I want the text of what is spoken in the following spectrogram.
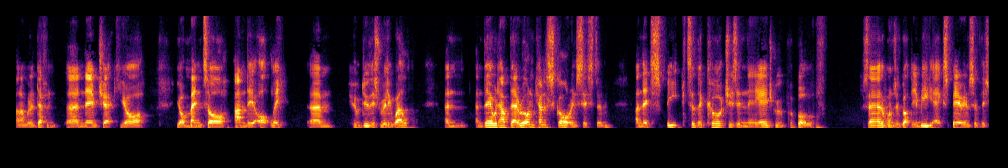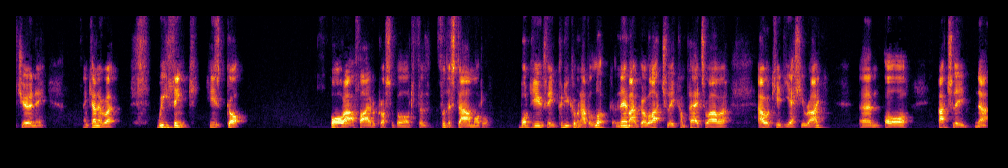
and I'm gonna definitely uh, name check your your mentor Andy Otley, um, who do this really well, and and they would have their own kind of scoring system, and they'd speak to the coaches in the age group above, because they're the ones who've got the immediate experience of this journey, and kind of like we think he's got four out of five across the board for for the star model what do you think? Could you come and have a look? And they might go, well, actually, compared to our our kid, yes, you're right. Um, or actually, nah,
